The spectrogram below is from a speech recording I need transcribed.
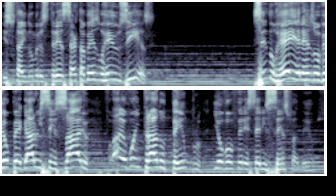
isso está em Números 13. Certa vez o rei Uzias, sendo rei, ele resolveu pegar o incensário, falar: ah, Eu vou entrar no templo e eu vou oferecer incenso a Deus.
